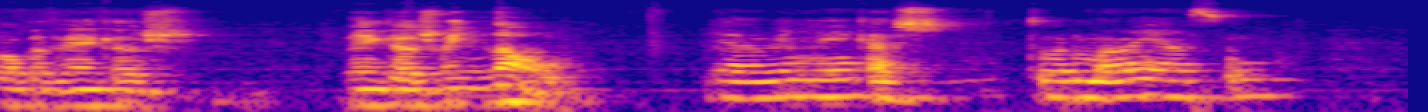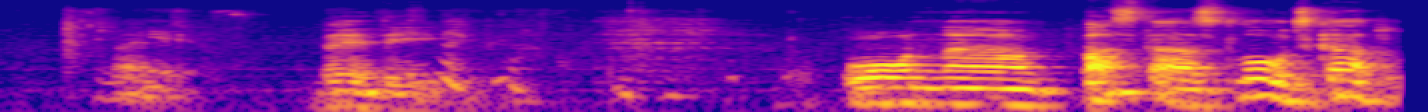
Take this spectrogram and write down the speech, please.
To pat vienkārši, vienkārši viņi nav Jā, viņi vienkārši tur mājās un vai. bēdīgi. Un uh, pastāst, lūdzu, kā tu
